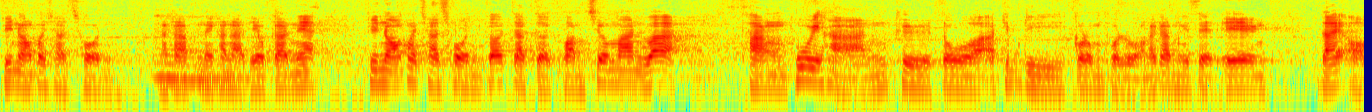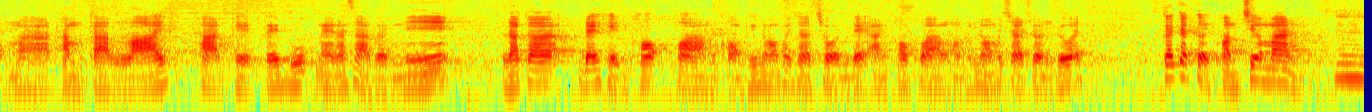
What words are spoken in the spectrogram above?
พี่น้องประชาชนนะครับอืมในขณะเดียวกันเนี่ยพี่น้องประชาชนก็จะเกิดความเชื่อมั่นว่าทางผู้บริหารคือตัวอธิบดีกรมฝนหลวงและการเกษตรเอง ได้ออกมาทำการไลฟ์ผ่านเพจ Facebook ในลักษณะแบบนี้ แล้วก็ได้เห็นข้อความของพี่น้องประชาชน ได้อ่านข้อความของพี่น้องประชาชนด้วย ก็จะเกิดความเชื่อมั่นอืม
